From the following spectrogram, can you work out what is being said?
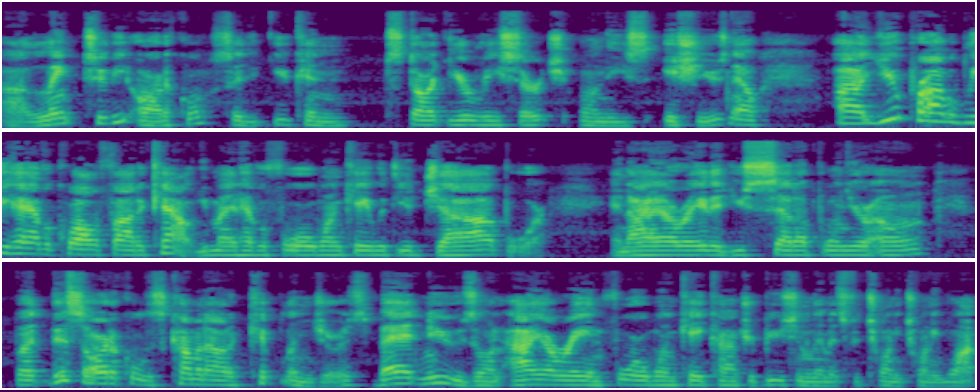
uh, link to the article so that you can start your research on these issues. Now, uh, you probably have a qualified account. You might have a 401k with your job or an IRA that you set up on your own. But this article is coming out of Kiplinger's Bad News on IRA and 401k contribution limits for 2021.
